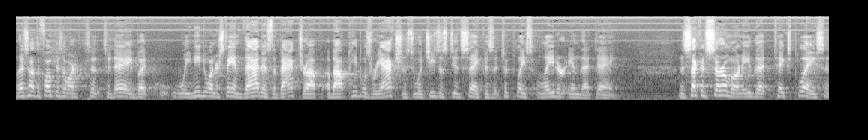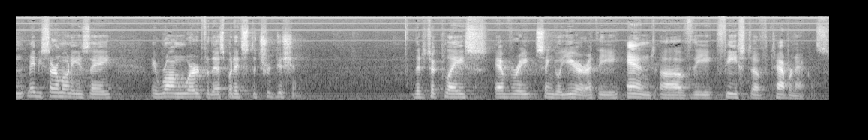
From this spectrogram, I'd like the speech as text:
That's not the focus of our t- today, but we need to understand that as the backdrop about people's reactions to what Jesus did say, because it took place later in that day. The second ceremony that takes place, and maybe ceremony is a, a wrong word for this, but it's the tradition that it took place every single year at the end of the Feast of Tabernacles.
